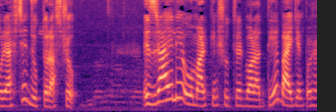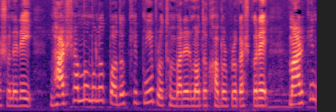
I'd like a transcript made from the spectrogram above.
করে আসছে যুক্তরাষ্ট্র। ইসরায়েলি ও মার্কিন সূত্রের বরাত দিয়ে বাইডেন প্রশাসনের এই ভারসাম্যমূলক পদক্ষেপ নিয়ে প্রথমবারের মতো খবর প্রকাশ করে মার্কিন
